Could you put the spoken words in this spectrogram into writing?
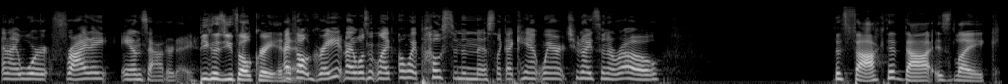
and I wore it Friday and Saturday. Because you felt great in I it. felt great, and I wasn't like, oh, I posted in this. Like, I can't wear it two nights in a row. The fact that that is like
